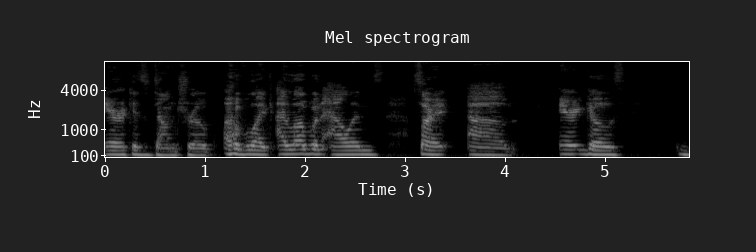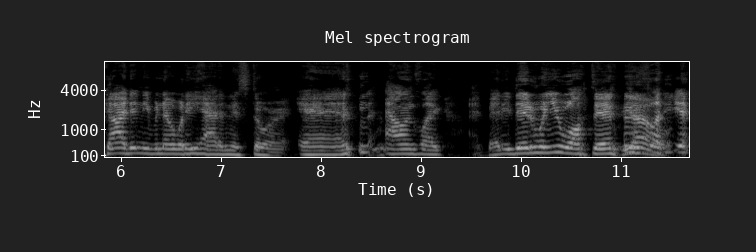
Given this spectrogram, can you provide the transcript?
Eric is dumb trope of like I love when Alan's sorry, um, Eric goes, guy didn't even know what he had in his store, and Alan's like, I bet he did when you walked in. Like, yeah.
